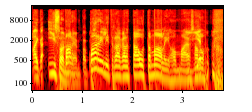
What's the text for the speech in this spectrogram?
aika ison Par, remppapu. pari litraa kannattaa uutta maaliin hommaa, jos Jep. haluaa.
